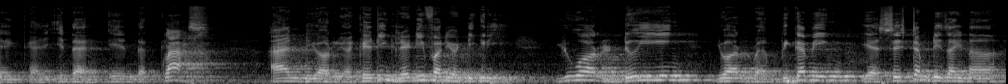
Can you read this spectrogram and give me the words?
like, uh, in the in the class, and you are getting ready for your degree, you are doing, you are becoming a system designer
